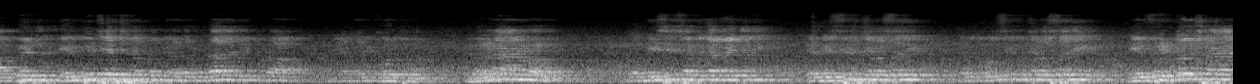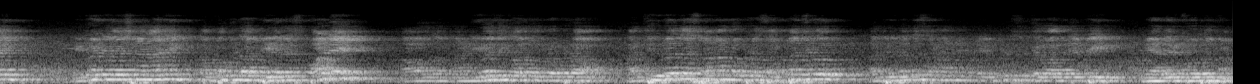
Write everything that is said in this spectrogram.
అభ్యర్థిని గెలిపించేసినప్పుడు మీరు అందరూ ఉండాలని చెప్పి కూడా మీ అందరికీ కోరుతున్నాం ఎవరైనా కానీ వాళ్ళు ఒక బీసీ సమీకరణ అవుతుంది రేపు ఎస్సీ నుంచి వస్తుంది రేపు ఓసీ నుంచి వస్తుంది ఏ ఎట్లా వచ్చినా కానీ ఎటువంటి వచ్చినా కానీ తప్పకుండా బీఆర్ఎస్ పార్టీ ఆ ఒక మన నియోజకవర్గంలో కూడా అతి ఉన్నత స్థానంలో కూడా సర్పంచులు అతి ఉన్నత స్థానంలో కూడా ఎంపీటీసీ గెలవాలని చెప్పి మీ అందరికీ కోరుతున్నాం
